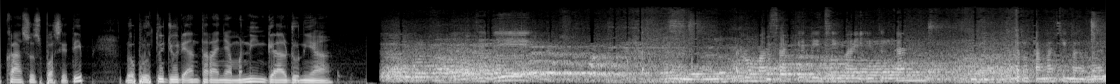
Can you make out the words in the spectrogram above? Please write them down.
kasus positif, 27 di antaranya meninggal dunia. Jadi rumah sakit di Cimahi itu kan terutama Cibabat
